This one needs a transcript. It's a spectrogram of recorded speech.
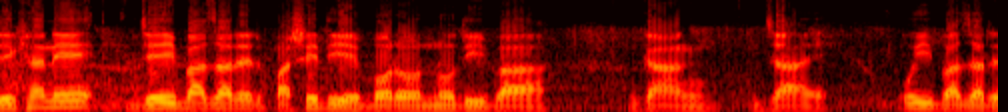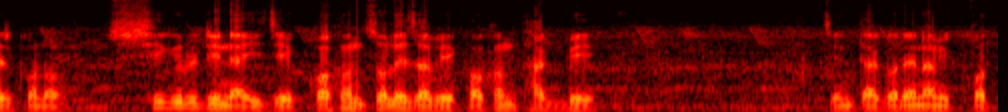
যেখানে যেই বাজারের পাশে দিয়ে বড় নদী বা গাং যায়, ওই বাজারের কোনো সিকিউরিটি নাই যে কখন চলে যাবে, কখন থাকবে। চিন্তা করেন, আমি কত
